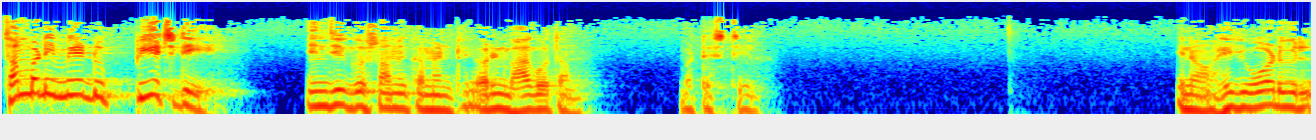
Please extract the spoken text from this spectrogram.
Somebody may do PhD in Jiva Goswami commentary or in Bhagavatam, but still, you know, his word will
